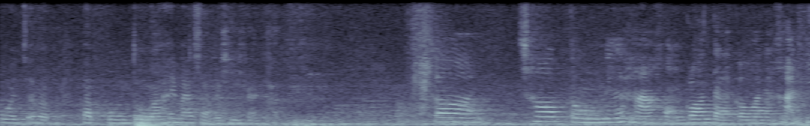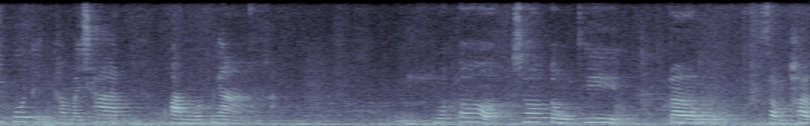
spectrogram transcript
ควรจะแบบปรับปรุงตัวให้มาสามัคคีกันค่ะ ก็ชอบตรงเนื้อหาของกรอนแต่ละกรอนนะคะที่พูดถึงธรรมชาติความงดงามค่ะ แล้วก็ชอบตรงที่การสัมผัส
